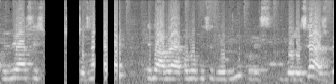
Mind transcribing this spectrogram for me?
প্রিভিয়াস কিন্তু আমরা এখনও কিছু ধরিনি। পুলিশ বলেছে আসবে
